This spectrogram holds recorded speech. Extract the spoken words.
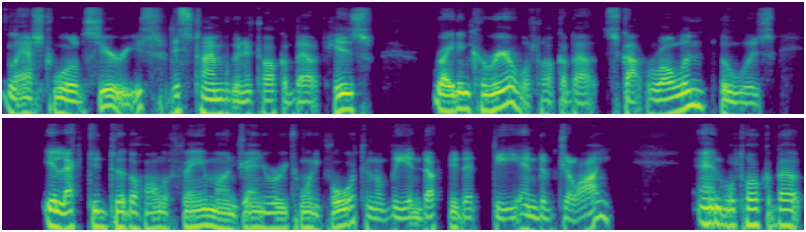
last World Series. This time, we're going to talk about his writing career. We'll talk about Scott Rolen, who was elected to the Hall of Fame on January 24th and will be inducted at the end of July and we'll talk about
